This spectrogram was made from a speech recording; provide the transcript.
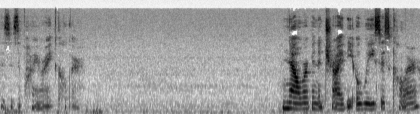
this is the Pyrite color. Now we're gonna try the Oasis color.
